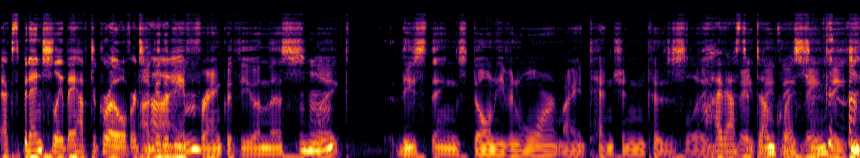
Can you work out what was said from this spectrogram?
exponentially they have to grow over time. I'm going to be frank with you on this. Mm-hmm. Like these things don't even warrant my attention because like I've asked a they- dumb they- they- question. they- they-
